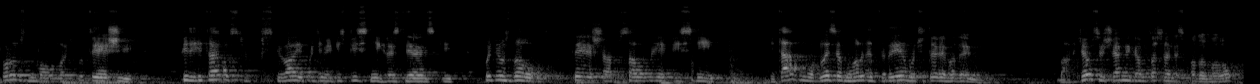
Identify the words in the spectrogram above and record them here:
пороздумовують у тиші, під гітару спів- співають потім якісь пісні християнські, потім знову тиша, псалми, пісні. І так могли молити три або чотири години. Багатьом священникам то це не сподобало.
